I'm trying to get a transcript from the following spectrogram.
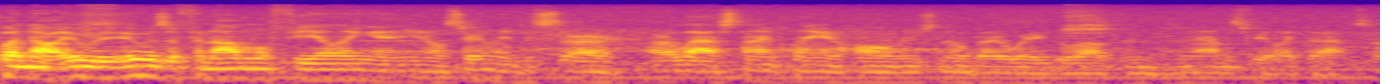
but no, it was, it was a phenomenal feeling and, you know, certainly this is our, our last time playing at home. There's no better way to go out than an atmosphere like that, so.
